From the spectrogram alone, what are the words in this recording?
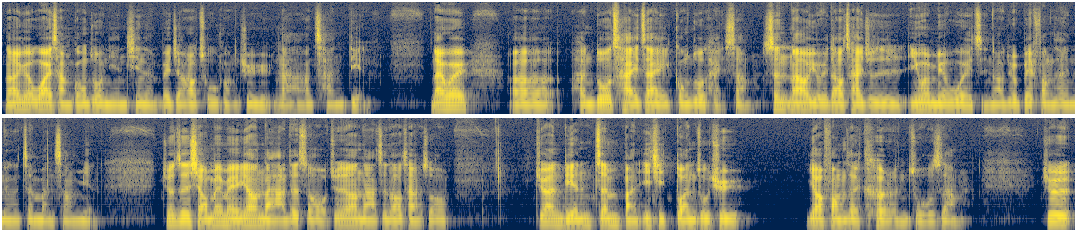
然后一个外场工作年轻人被叫到厨房去拿餐点，那因为呃很多菜在工作台上，甚然后有一道菜就是因为没有位置，然后就被放在那个砧板上面。就这小妹妹要拿的时候，就是要拿这道菜的时候，居然连砧板一起端出去，要放在客人桌上，就是。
